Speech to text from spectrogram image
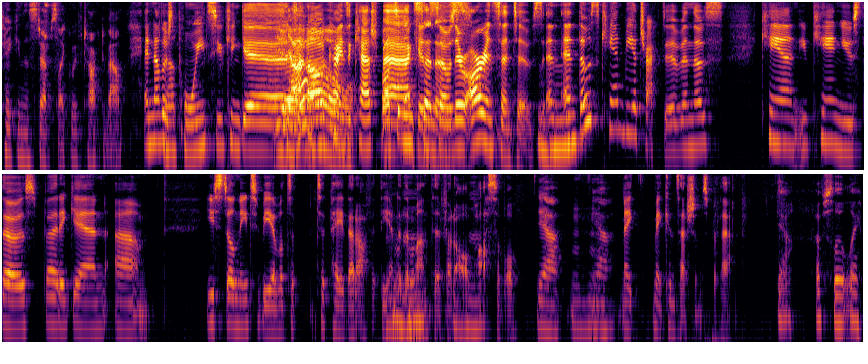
taking the steps like we've talked about. And now there's Yeah. points you can get Yeah. and all kinds of cash Lots of back. And so there are incentives. And and those can be attractive and those can you can use those, but again, um, you still need to be able to to pay that off at the end of the month if at all possible. Yeah. Mhm. Yeah. Make make concessions for that. Yeah, absolutely.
